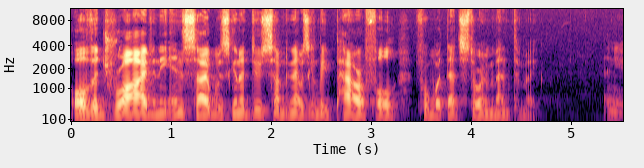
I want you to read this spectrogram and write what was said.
all the drive and the insight was going to do something that was going to be powerful for what that story meant to me. And you,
